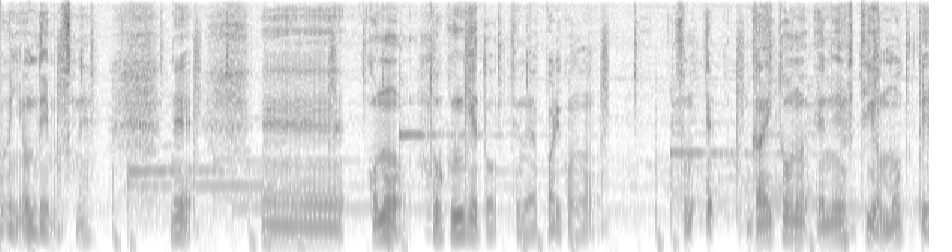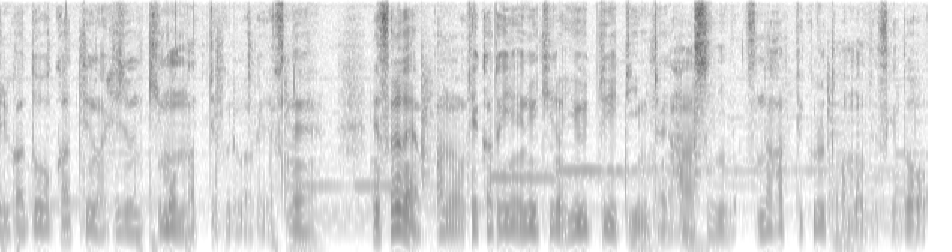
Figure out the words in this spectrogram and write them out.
うふうに呼んでいますね。で、えー、このトークンゲートっていうのはやっぱりこのその該当の NFT を持っているかどうかっていうのが非常に肝になってくるわけですね。でそれがあの結果的に NFT のユーティリティみたいな話につながってくるとは思うんですけど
